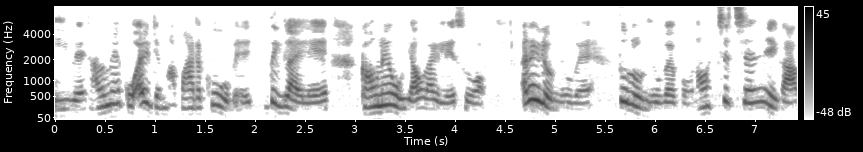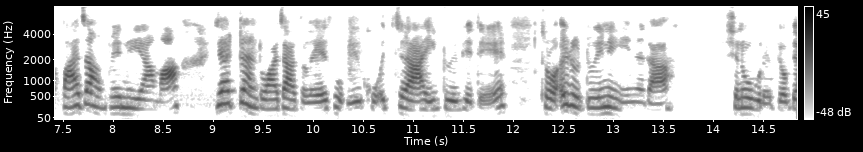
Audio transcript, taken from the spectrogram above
ကြီးပဲဒါပေမဲ့ကိုအဲ့ဒီထဲမှာဘာတစ်ခုကိုပဲသိလိုက်လဲခေါင်းထဲကိုရောက်လိုက်လဲဆိုတော့ အဲ့ဒီလိုမျိုးပဲသူ့လိုမျိုးပဲပေါ့နော်ချစ်ချင်းတွေကဘာကြောင့်ဘယ်နေရာမှာရက်တန့်သွားကြသလဲဆိုပြီးကိုအကြာကြီးတွေးဖြစ်တယ်ဆိုတော့အဲ့လိုတွေးနေရင်လည်းဒါရှင်တို့ကလည်းပြောပြ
